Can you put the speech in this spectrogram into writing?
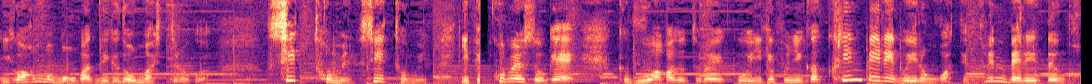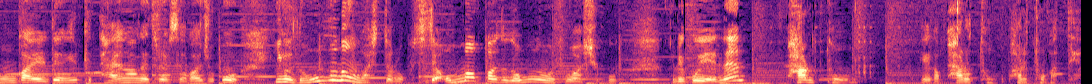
이거 한번 먹어봤는데 이게 너무 맛있더라고요. sweet 호밀, sweet 호밀. 이 베코밀 속에 그 무화과도 들어있고 이게 보니까 cranberry 뭐 이런 것 같아요. cranberry 등 건과일 등 이렇게 다양하게 들어있어가지고 이거 너무너무 맛있더라고. 진짜 엄마 아빠도 너무너무 좋아하시고 그리고 얘는 바루통. 얘가 바루통, 바루통 같아요.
